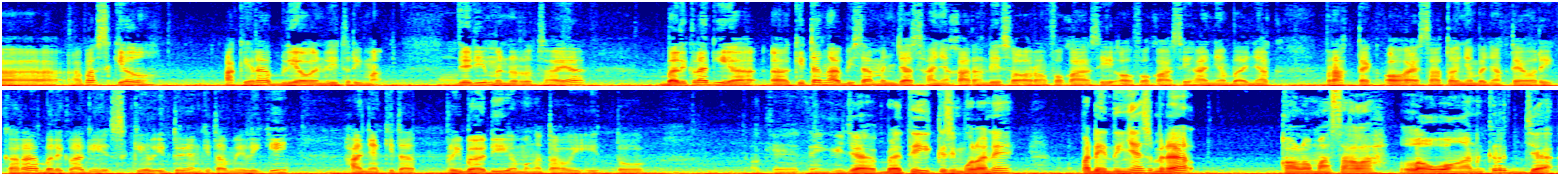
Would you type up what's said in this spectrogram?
uh, apa skill, akhirnya beliau yang diterima. Okay. Jadi menurut saya balik lagi ya uh, kita nggak bisa menjudge hanya karena dia seorang vokasi oh vokasi hanya banyak praktek oh S1 hanya banyak teori karena balik lagi skill itu yang kita miliki hanya kita pribadi yang mengetahui itu Oke, okay, thank you Ja. Berarti kesimpulannya pada intinya sebenarnya kalau masalah lowongan kerja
